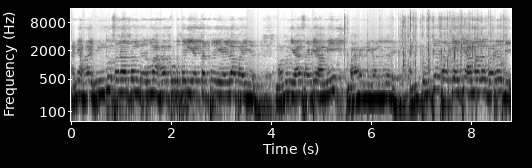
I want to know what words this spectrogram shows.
आणि हा हिंदू सनातन धर्म हा कुठेतरी एकत्र यायला पाहिजे. म्हणून यासाठी आम्ही बाहेर निघालेलो आहे. आणि तुमच्यासारख्यांची आम्हाला गरज आहे.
